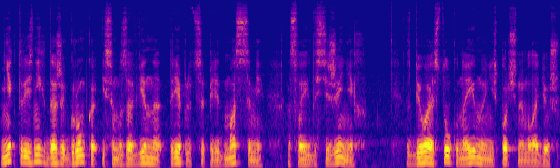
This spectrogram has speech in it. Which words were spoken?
Некоторые из них даже громко и самозабвенно треплются перед массами о своих достижениях, сбивая с толку наивную неиспорченную молодежь.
